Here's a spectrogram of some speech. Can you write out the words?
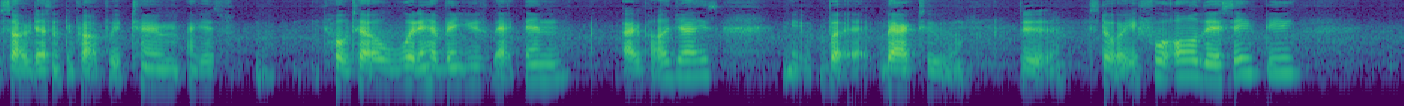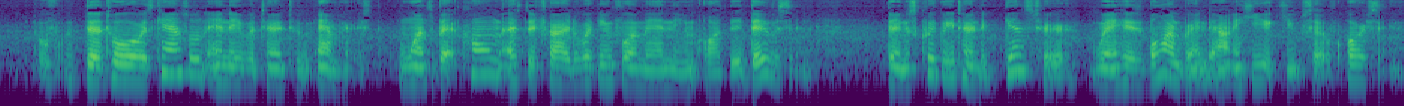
sorry, that's not the proper term. I guess hotel wouldn't have been used back then. I apologize. But back to the story. For all their safety, the tour was canceled and they returned to Amherst. Once back home, Esther tried working for a man named Arthur Davison. Things quickly turned against her when his barn burned down and he accused her of arson.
